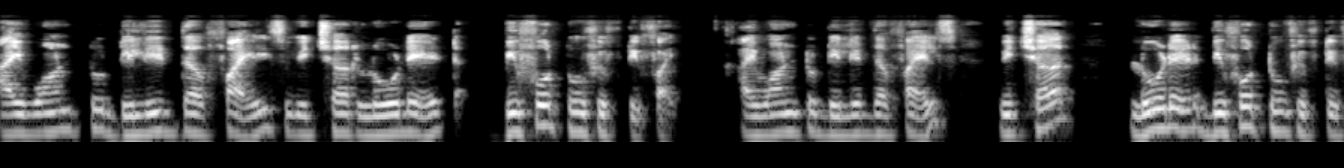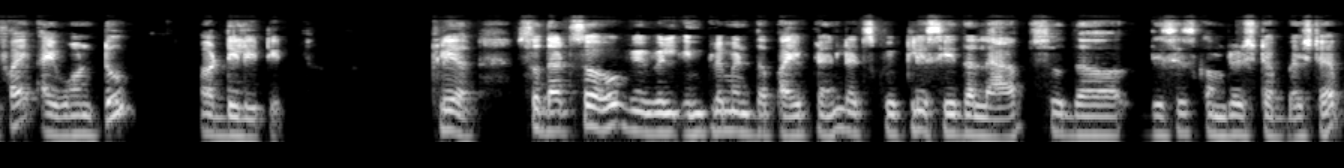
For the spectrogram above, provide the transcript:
i want to delete the files which are loaded before 255 i want to delete the files which are loaded before 255 i want to uh, delete it. Clear? So that's how we will implement the pipeline. Let's quickly see the lab. So the this is complete step by step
